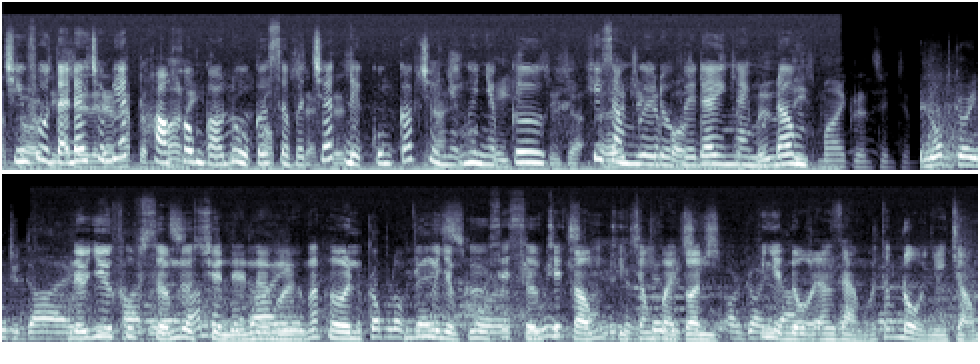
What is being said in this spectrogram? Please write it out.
Chính phủ tại đây cho biết họ không có đủ cơ sở vật chất để cung cấp cho những người nhập cư khi dòng người đổ về đây ngày mùa đông. Nếu như không sớm được chuyển đến nơi mới ấm áp hơn, những người nhập cư sẽ sớm chết cóng chỉ trong vài tuần khi nhiệt độ đang giảm với tốc độ nhanh chóng.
